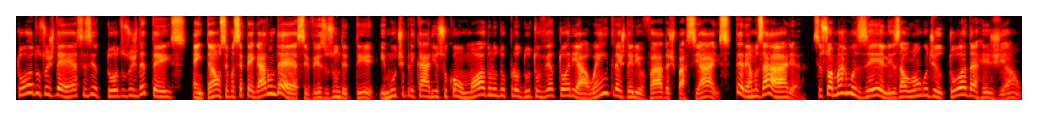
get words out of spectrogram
todos os ds e todos os dt's. Então, se você pegar um ds vezes um dt e multiplicar isso com o módulo do produto vetorial entre as derivadas parciais, teremos a área. Se somarmos eles ao longo de toda a região,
